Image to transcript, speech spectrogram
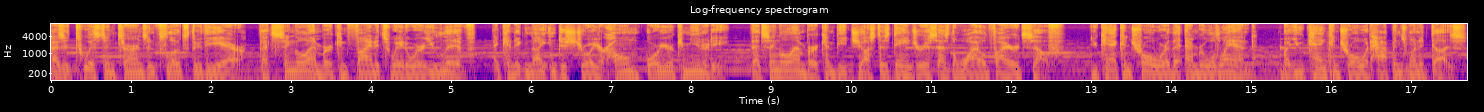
As it twists and turns and floats through the air, that single ember can find its way to where you live and can ignite and destroy your home or your community. That single ember can be just as dangerous as the wildfire itself. You can't control where the ember will land, but you can control what happens when it does.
